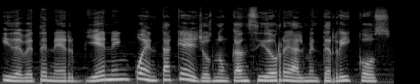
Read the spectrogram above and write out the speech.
Y debe tener bien en cuenta que ellos nunca han sido realmente ricos,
